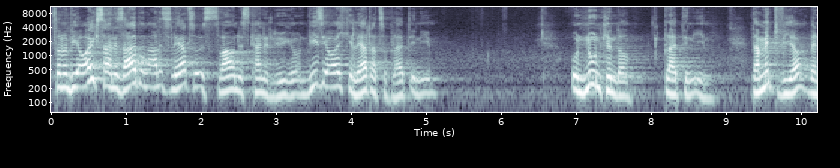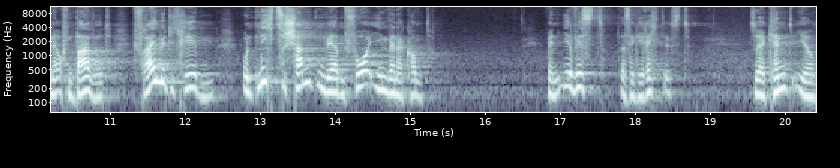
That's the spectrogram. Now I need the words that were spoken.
sondern wie euch seine Salbung alles lehrt, so ist es wahr und ist keine Lüge. Und wie sie euch gelehrt hat, so bleibt in ihm. Und nun, Kinder, bleibt in ihm, damit wir, wenn er offenbar wird, freimütig reden und nicht zu Schanden werden vor ihm, wenn er kommt. Wenn ihr wisst, dass er gerecht ist, so erkennt ihr,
